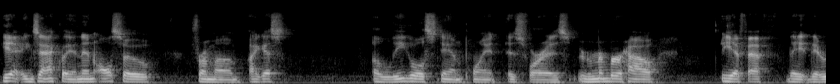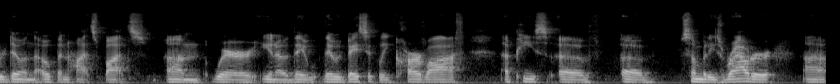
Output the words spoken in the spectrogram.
yeah, exactly. And then also from I guess, a legal standpoint, as far as remember how EFF they, they were doing the open hotspots, um, where you know they they would basically carve off a piece of of somebody's router uh,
